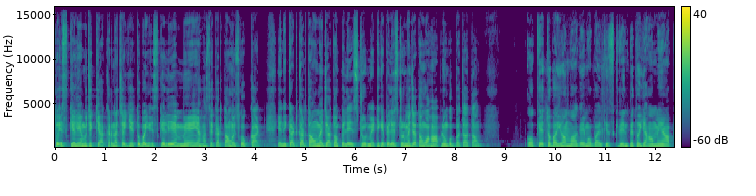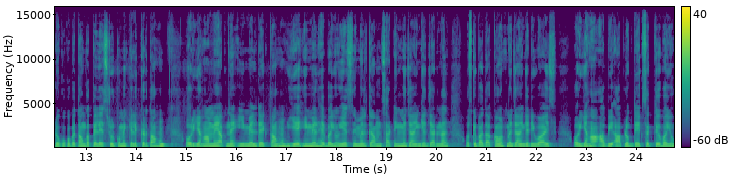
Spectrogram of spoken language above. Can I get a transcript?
तो इसके लिए मुझे क्या करना चाहिए? तो भाई इसके लिए मैं यहाँ से करता हूँ इसको कट यानी कट करता हूँ, मैं जाता हूँ प्ले स्टोर में। ठीक है प्ले स्टोर में जाता हूँ, वहाँ आप लोगों को बताता हूँ। ओके तो भाइयों हम आ गए मोबाइल की स्क्रीन पे। तो यहाँ मैं आप लोगों को बताऊँगा, प्ले स्टोर को मैं क्लिक करता हूँ और यहाँ मैं अपने ईमेल देखता हूँ। ये ईमेल है भाइयों, ये ईमेल का हम सेटिंग में जाएँगे जर्नल उसके बाद अकाउंट में जाएँगे डिवाइस और यहाँ अभी आप लोग देख सकते हो भाइयों,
